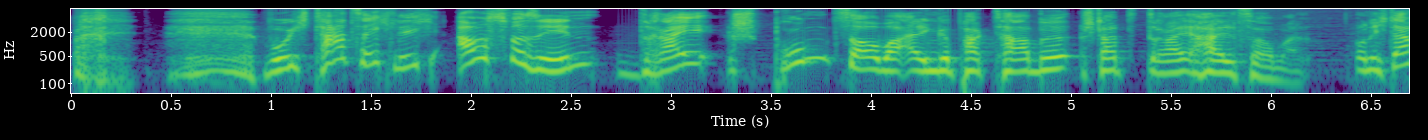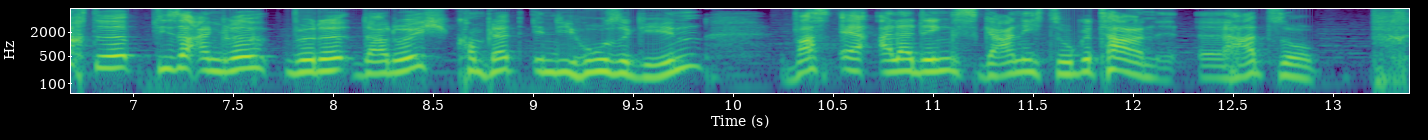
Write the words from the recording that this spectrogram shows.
wo ich tatsächlich aus Versehen drei Sprungzauber eingepackt habe, statt drei Heilzaubern. Und ich dachte, dieser Angriff würde dadurch komplett in die Hose gehen was er allerdings gar nicht so getan äh, hat. So.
